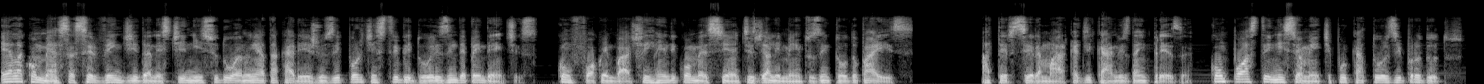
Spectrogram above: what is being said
ela começa a ser vendida neste início do ano em atacarejos e por distribuidores independentes, com foco em baixa renda e comerciantes de alimentos em todo o país. A terceira marca de carnes da empresa, composta inicialmente por 14 produtos,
